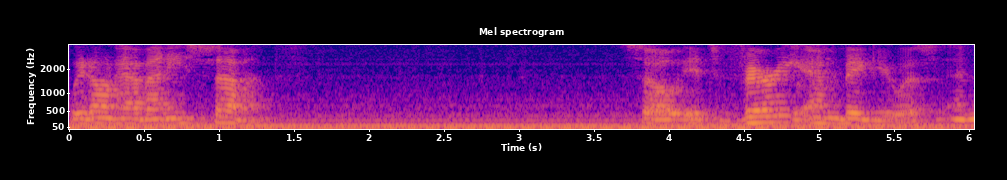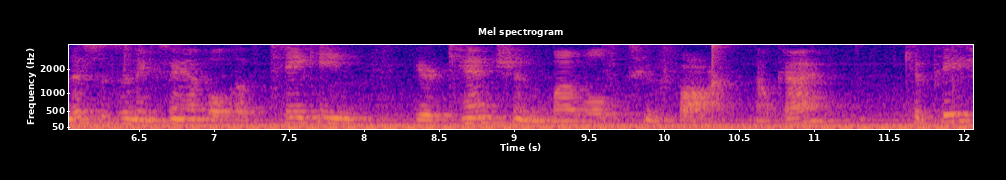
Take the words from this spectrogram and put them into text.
We don't have any seventh. So it's very ambiguous, and this is an example of taking your tension level too far, okay? Capiche?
